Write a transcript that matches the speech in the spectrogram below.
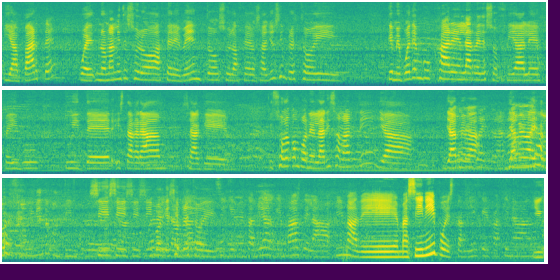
Y aparte pues normalmente suelo hacer eventos, suelo hacer, o sea, yo siempre estoy, que me pueden buscar en las redes sociales, Facebook, Twitter, Instagram, o sea que, solo con poner Larisa Martín ya, ya me va, ya me vais a conocer. Movimiento continuo. Sí, sí, sí, sí, porque siempre estoy. Sí, que también, que más de la firma de Massini, pues también qué página.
